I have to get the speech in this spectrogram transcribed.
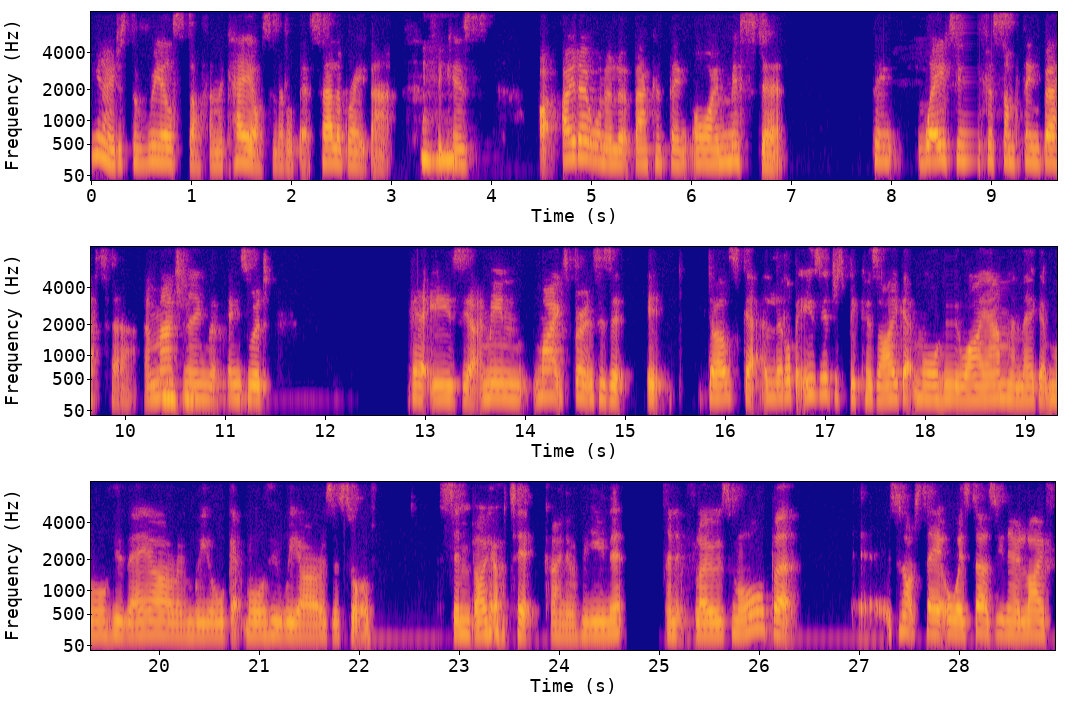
you know, just the real stuff and the chaos a little bit. Celebrate that mm-hmm. because I, I don't want to look back and think, oh, I missed it. Think waiting for something better, imagining mm-hmm. that things would get easier. I mean, my experience is it it does get a little bit easier just because I get more who I am and they get more who they are, and we all get more who we are as a sort of symbiotic kind of unit, and it flows more. But it's not to say it always does. You know, life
